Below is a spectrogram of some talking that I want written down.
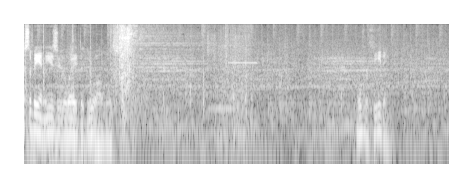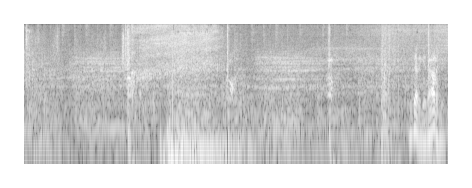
Has to be an easier way to do all this. Overheating. We gotta get out of here.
